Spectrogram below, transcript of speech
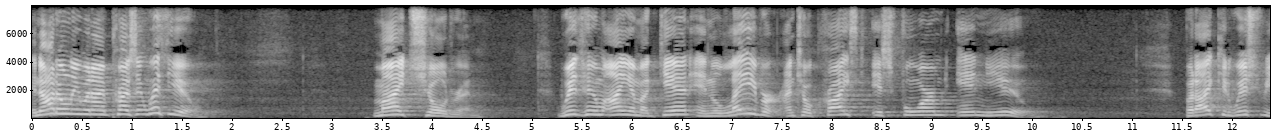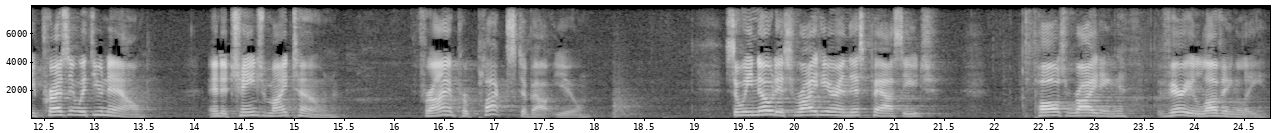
And not only when I am present with you, my children with whom I am again in labor until Christ is formed in you. But I could wish to be present with you now and to change my tone, for I am perplexed about you. So we notice right here in this passage, Paul's writing very lovingly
